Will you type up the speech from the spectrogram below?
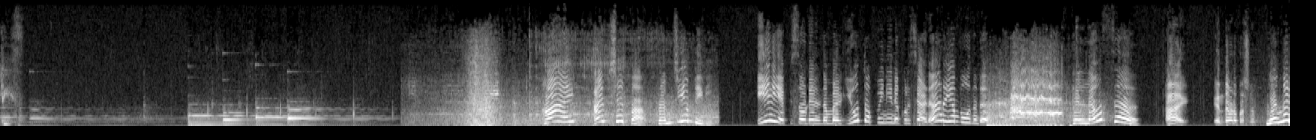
please hi I am Shilpa from G M T V ഈ എപ്പിസോഡിൽ നമ്മൾ യൂത്ത് ഒപ്പീനിയനെ കുറിച്ചാണ് അറിയാൻ പോകുന്നത്. ഹലോ സർ ഹായ് എന്താ ഇവിടെ പ്രശ്നം? ഞങ്ങൾ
